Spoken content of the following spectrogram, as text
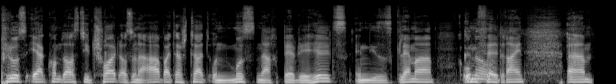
Plus er kommt aus Detroit, aus einer Arbeiterstadt und muss nach Beverly Hills in dieses Glamour-Umfeld genau. rein. Ähm,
